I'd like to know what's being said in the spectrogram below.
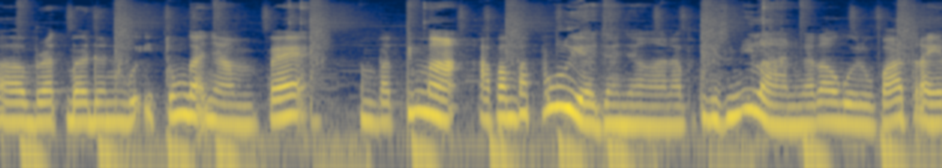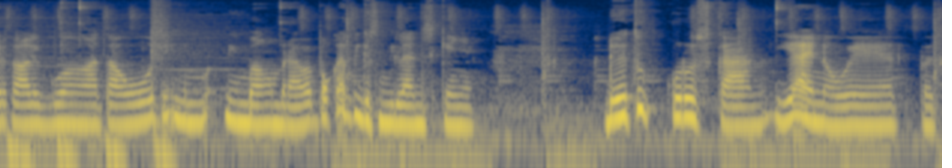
Uh, berat badan gue itu nggak nyampe 45 apa 40 ya jangan-jangan apa 39 nggak tahu gue lupa. Terakhir kali gue nggak tahu nimbang berapa pokoknya 39 sih dia tuh kurus kan? Ya yeah, I know it but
